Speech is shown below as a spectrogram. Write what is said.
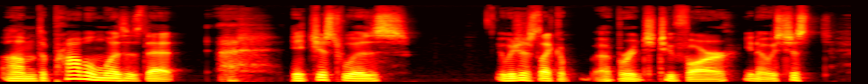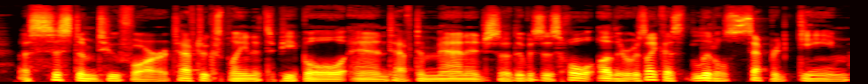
Um, the problem was is that it just was it was just like a, a bridge too far. You know, it's just a system too far to have to explain it to people and to have to manage. So there was this whole other. It was like a little separate game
